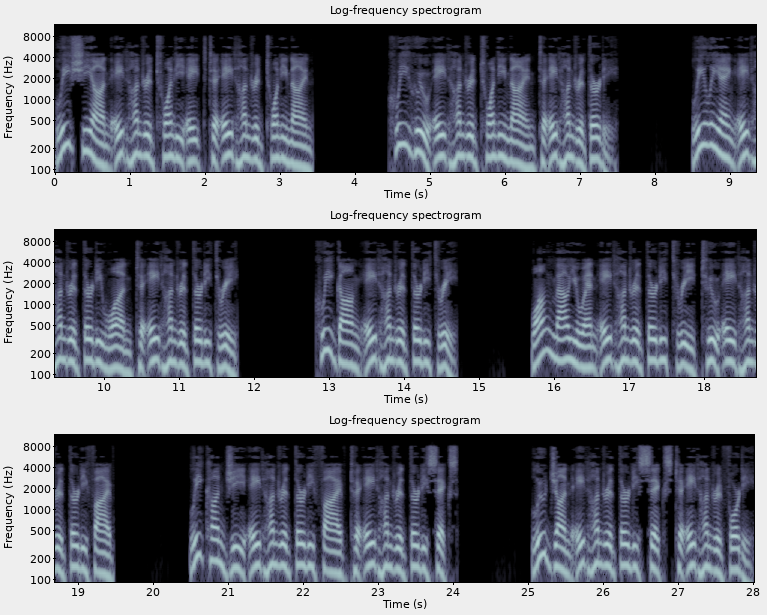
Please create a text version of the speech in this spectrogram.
Li Xian 828 to 829 Kui Hu 829 to 830 Li Liang 831 to 833 Kui Gong 833 Wang Maoyuan 833 to 835 Li Kanji 835 to 836 Lu Jun 836 to 840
